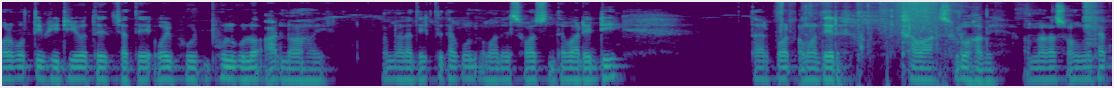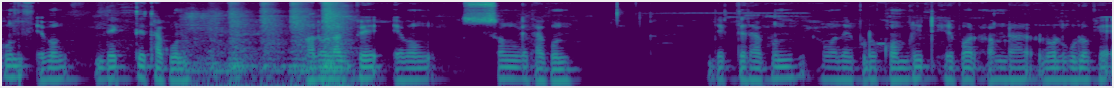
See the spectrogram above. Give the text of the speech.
পরবর্তী ভিডিওতে যাতে ওই ভুল, ভুলগুলো আর না হয়। আপনারা দেখতে থাকুন, আমাদের সস দেওয়া রেডি তারপর আমাদের খাওয়া শুরু হবে। আপনারা সঙ্গে থাকুন এবং দেখতে থাকুন। ভালো লাগবে এবং সঙ্গে থাকুন। দেখতে থাকুন আমাদের পুরো কমপ্লিট এরপর আমরা রোলগুলোকে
